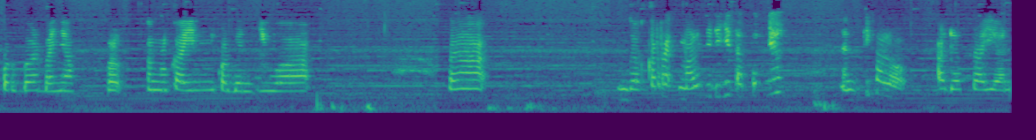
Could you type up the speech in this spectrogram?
korban banyak ngelukain korban jiwa. Karena nggak keren malah jadinya takutnya nanti kalau ada perayaan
